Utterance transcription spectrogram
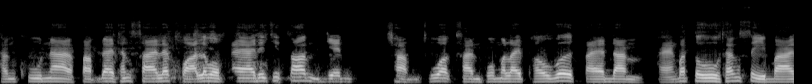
ทั้งคู่หน้า ปรับได้ทั้งซ้ายและขวาระบบแอร์ดิจิตอลเย็นฉ่ำทั่วคันพวงมาลัยพาวเวอร์แต่ดัง แผงประตูทั้ง 4 บาน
